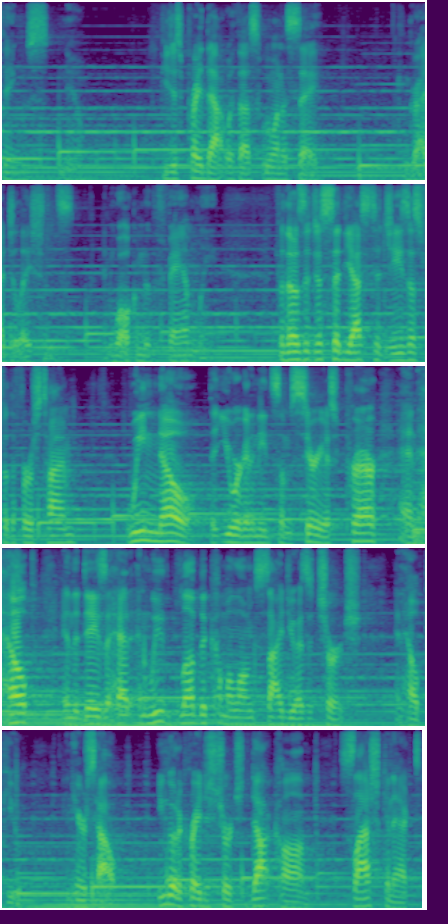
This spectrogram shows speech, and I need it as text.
things new. If you just prayed that with us, we want to say congratulations and welcome to the family. For those that just said yes to Jesus for the first time, We know that you are going to need some serious prayer and help in the days ahead, and we'd love to come alongside you as a church and help you. And here's how. You can go to courageouschurch.com slash connect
